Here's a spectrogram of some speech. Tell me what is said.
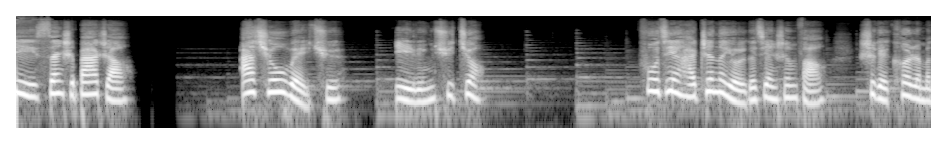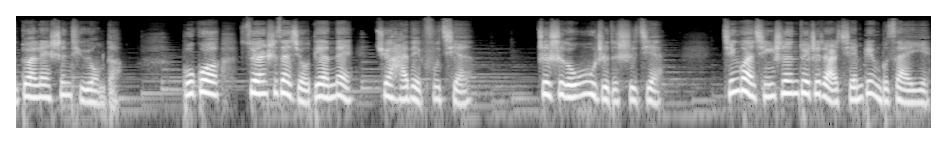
第三十八章，阿秋委屈，以灵去救。附近还真的有一个健身房，是给客人们锻炼身体用的。不过，虽然是在酒店内，却还得付钱。这是个物质的世界。尽管秦深对这点钱并不在意，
